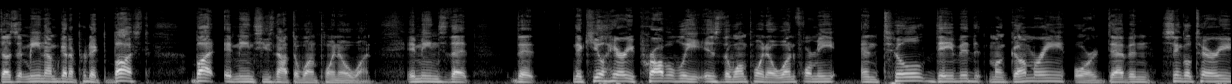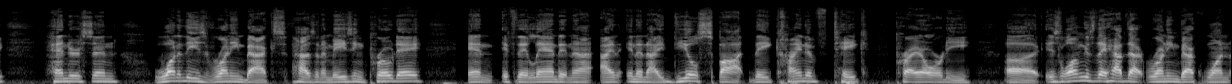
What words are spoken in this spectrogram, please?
Doesn't mean I'm going to predict bust, but it means he's not the 1.01. It means that that N'Keal Harry probably is the 1.01 for me until David Montgomery or Devin Singletary, Henderson, one of these running backs has an amazing pro day and if they land in a in an ideal spot, they kind of take priority. Uh, as long as they have that running back one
